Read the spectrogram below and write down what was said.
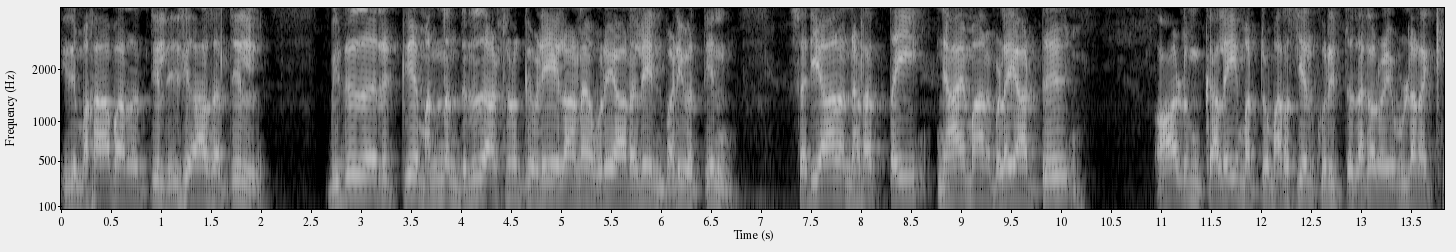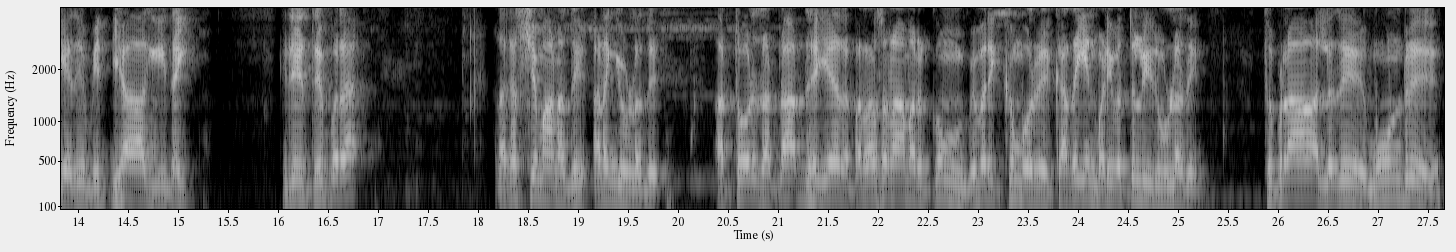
இது மகாபாரதத்தில் இதிகாசத்தில் விதுரருக்கு மன்னன் திருதாஷ்டனுக்கு இடையிலான உரையாடலின் வடிவத்தின் சரியான நடத்தை நியாயமான விளையாட்டு ஆளும் கலை மற்றும் அரசியல் குறித்த தகவலை உள்ளடக்கியது வித்யா கீதை. இது திரிபுர ரகசியமானது அடங்கியுள்ளது. அத்தோடு தத்தாத்திரேயர் பரசுராமருக்கும் விவரிக்கும் ஒரு கதையின் வடிவத்தில் இது உள்ளது. திரிபுரா அல்லது மூன்று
